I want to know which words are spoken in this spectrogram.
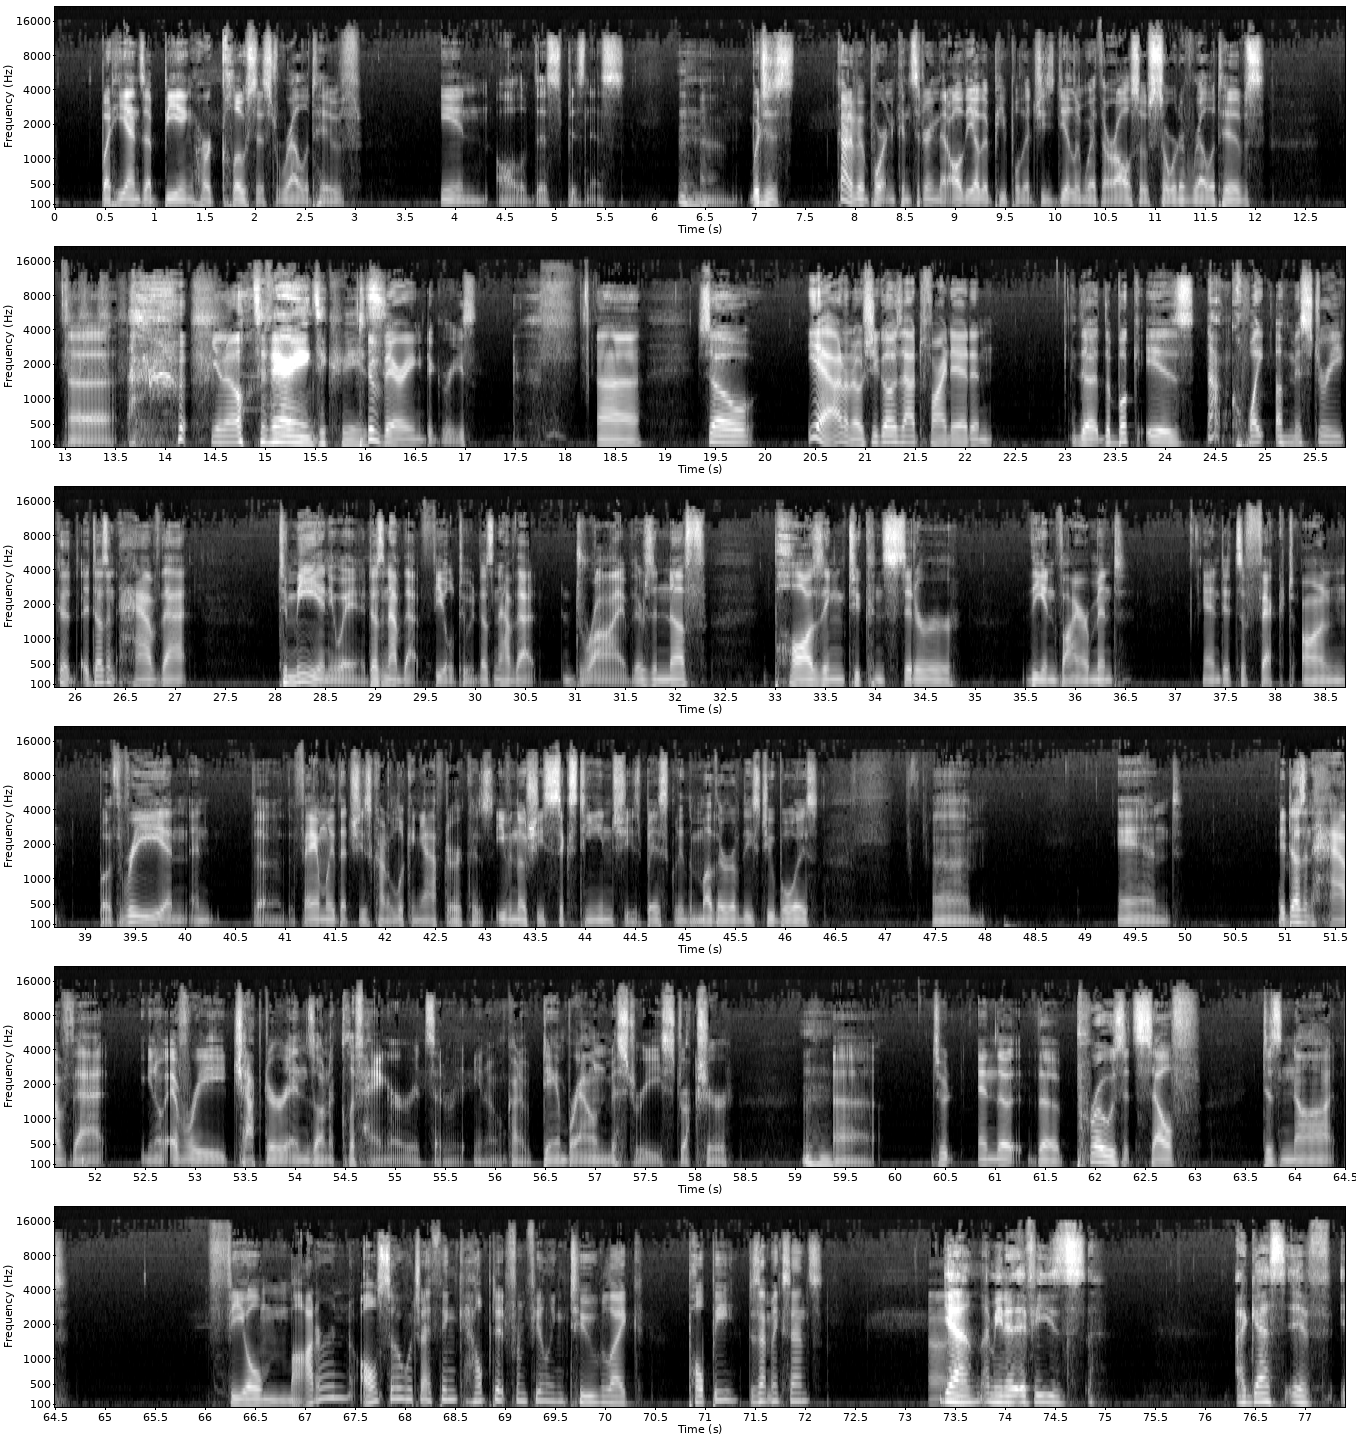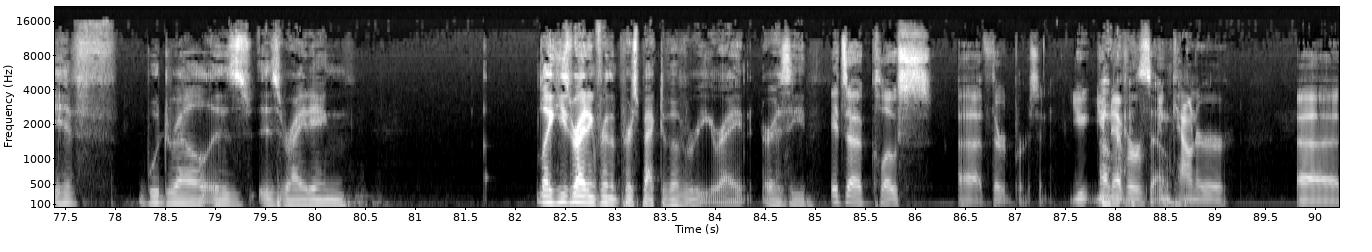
but he ends up being her closest relative in all of this business, Mhm. um, which is kind of important considering that all the other people that she's dealing with are also sort of relatives. Uh, you know, to varying degrees. to varying degrees. Uh, so yeah, I don't know. She goes out to find it, and the the book is not quite a mystery because it doesn't have that. To me, anyway, it doesn't have that feel to it. It doesn't have that drive. There's enough pausing to consider the environment and its effect on both Ree and and the the family that she's kind of looking after. Because even though she's 16, she's basically the mother of these two boys. Um, and it doesn't have that. You know, every chapter ends on a cliffhanger, et cetera. You know, kind of Dan Brown mystery structure. Mhm. Uh, so and the the prose itself does not feel modern also which i think helped it from feeling too like pulpy. Does that make sense? Uh, yeah, I mean, if he's, I guess if if Woodrell is is writing, like he's writing from the perspective of Ree, right? Or is he? it's a close uh, third person. You you Okay, never so- encounter uh,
